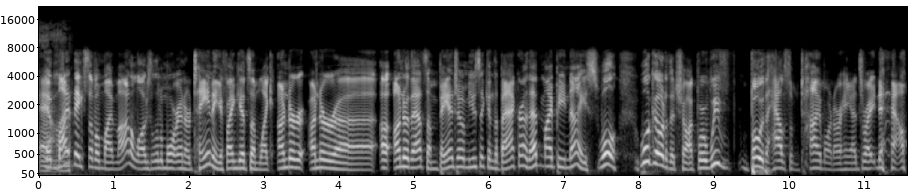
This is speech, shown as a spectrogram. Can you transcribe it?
It might on- make some of my monologues a little more entertaining if I can get some like under under uh, uh under that some banjo music in the background. That might be nice. We'll we'll go to the chalkboard. We've both have some time on our hands right now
